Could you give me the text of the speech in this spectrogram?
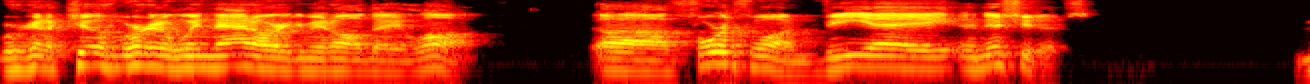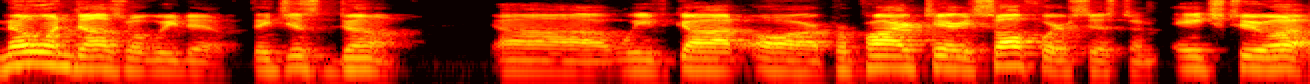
We're going to kill. We're going to win that argument all day long. Uh, fourth one, VA initiatives. No one does what we do. They just don't. Uh, we've got our proprietary software system, H2O,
